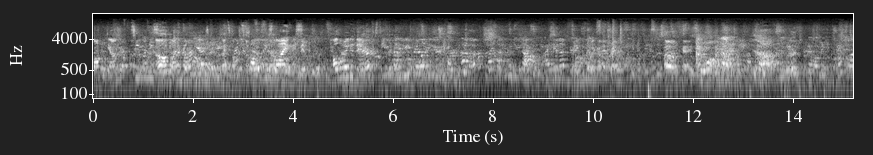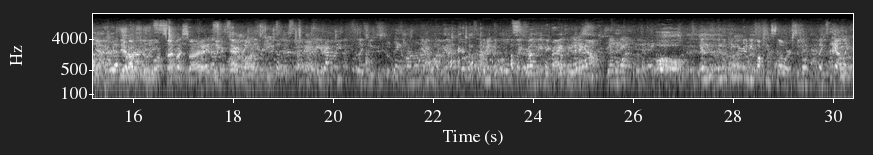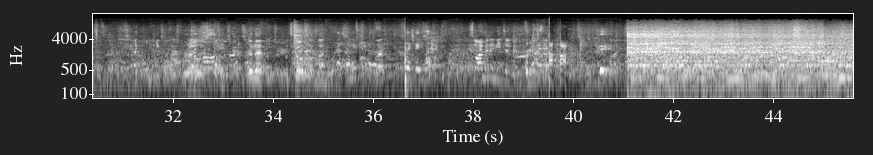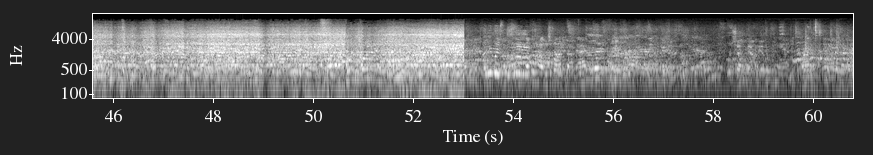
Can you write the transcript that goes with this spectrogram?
walk down. See where these lines are? Just follow these lines all the way to there. See, get up. Oh, okay. Yeah, how should we walk side by side? Can lay arm around like throughout the evening, right? Hang out? And, and the thing, you're gonna be walking slower, so don't, like, yeah, like, like old people. Really slow. And then let's go from left. Left. So I'm gonna need to shutting down the other one.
